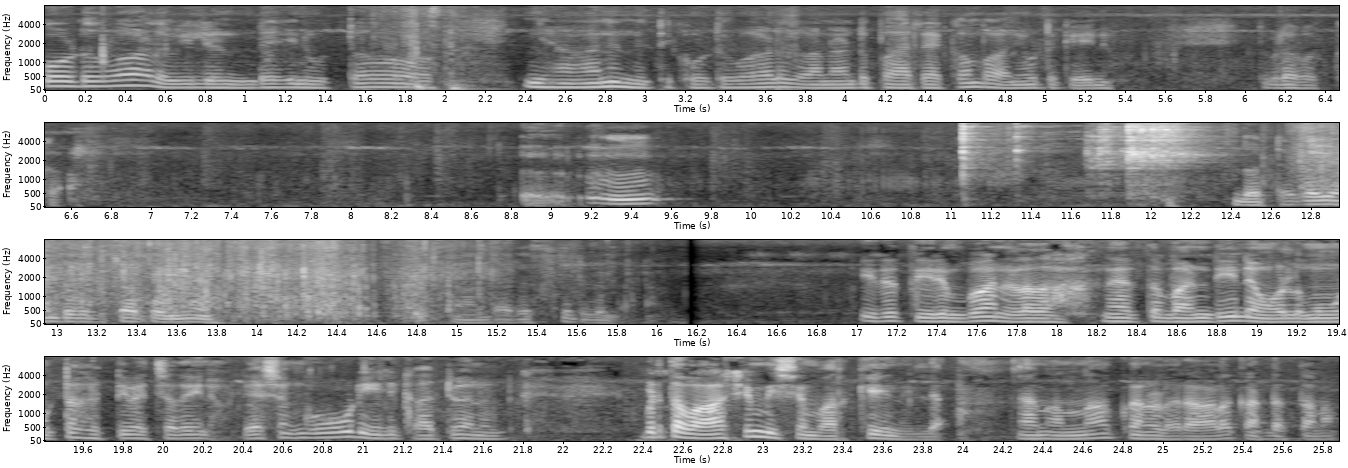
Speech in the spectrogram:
കൊടുവാൾ ഇതിലുണ്ടേനു കേട്ടോ ഞാൻ എന്നിട്ട് കൊടുവാൾ കാണാണ്ട് പരക്കം പാഞ്ഞോട്ട് കഴിഞ്ഞു ഇവിടെ വെക്കാം. ഇതൊറ്റ കൈ കൊണ്ട് പിടിച്ചാൽ പൊന്നു ഇത് തിരുമ്പാനുള്ളതാ. നേരത്തെ വണ്ടീന്റെ മുകളിൽ മൂട്ട കെട്ടി വെച്ചതേനു. ലേശം കൂടി ഇതിൽ കാറ്റുവാനുണ്ട്. ഇവിടുത്തെ വാഷിംഗ് മെഷീൻ വർക്ക് ചെയ്യുന്നില്ല. ഞാൻ നന്നാക്കാനുള്ള ഒരാളെ കണ്ടെത്തണം.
